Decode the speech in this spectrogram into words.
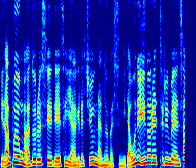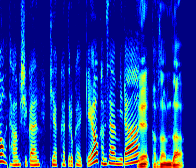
이 남포동 마도로스에 대해서 이야기를 쭉 나눠봤습니다. 오늘 이 노래 들으면서 다음 시간 기약하도록 할게요. 감사합니다. 네, 감사합니다.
